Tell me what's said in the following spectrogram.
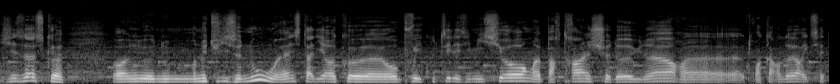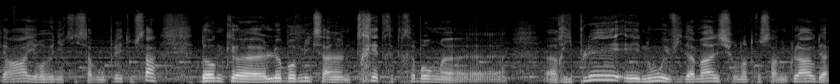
Jesus que on, utilise nous, hein, c'est-à-dire qu'on pouvait écouter les émissions euh, par tranche de une heure, euh, trois quarts d'heure, etc. Y revenir si ça vous plaît, tout ça. Donc euh, le bon mix a un très très très bon euh, euh, replay et nous évidemment sur notre SoundCloud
